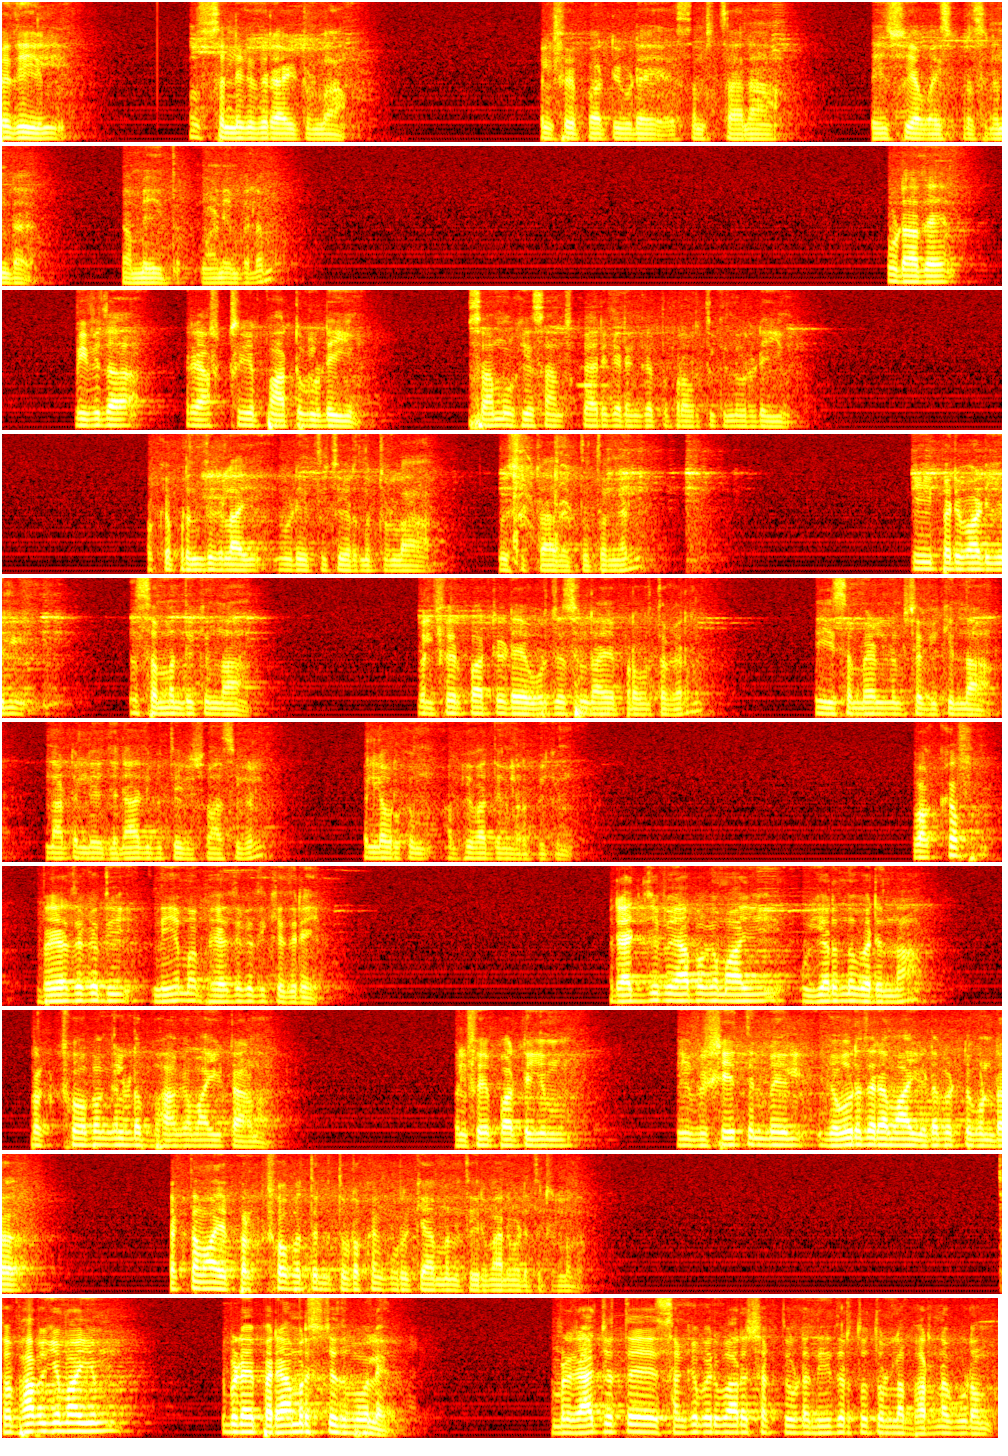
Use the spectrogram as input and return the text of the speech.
വേദിയിൽ സന്നിഹിതരായിട്ടുള്ള വെൽഫെയർ പാർട്ടിയുടെ സംസ്ഥാന ദേശീയ വൈസ് പ്രസിഡന്റ് അമീത് വാണിയമ്പലം കൂടാതെ വിവിധ രാഷ്ട്രീയ പാർട്ടികളുടെയും സാമൂഹ്യ സാംസ്കാരിക രംഗത്ത് പ്രവർത്തിക്കുന്നവരുടെയും ഒക്കെ പ്രതിനിധികളായി ഇവിടെ എത്തിച്ചേർന്നിട്ടുള്ള വിശിഷ്ട വ്യക്തിത്വങ്ങൾ ഈ പരിപാടിയിൽ സംബന്ധിക്കുന്ന വെൽഫെയർ പാർട്ടിയുടെ ഊർജസ്വലരായ പ്രവർത്തകർ ഈ സമ്മേളനം ശ്രവിക്കുന്ന നാട്ടിലെ ജനാധിപത്യ വിശ്വാസികൾ എല്ലാവർക്കും അഭിവാദ്യങ്ങൾ അർപ്പിക്കുന്നു. വഖഫ് ഭേദഗതി നിയമ ഭേദഗതിക്കെതിരെ രാജ്യവ്യാപകമായി ഉയർന്നു വരുന്ന പ്രക്ഷോഭങ്ങളുടെ ഭാഗമായിട്ടാണ് വെൽഫെയർ പാർട്ടിയും ഈ വിഷയത്തിന്മേൽ ഗൗരതരമായി ഇടപെട്ടുകൊണ്ട് ശക്തമായ പ്രക്ഷോഭത്തിന് തുടക്കം കുറിക്കാമെന്ന് തീരുമാനമെടുത്തിട്ടുള്ളത്. സ്വാഭാവികമായും ഇവിടെ പരാമർശിച്ചതുപോലെ നമ്മുടെ രാജ്യത്തെ സംഘപരിവാര ശക്തിയുടെ നേതൃത്വത്തിലുള്ള ഭരണകൂടം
